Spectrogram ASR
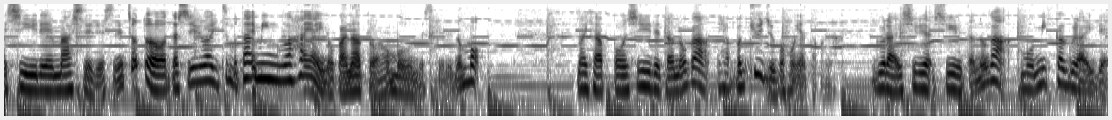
ー仕入れましてですねちょっと私はいつもタイミングが早いのかなとは思うんですけれども、まあ、100本仕入れたのが100本95本やったかなぐらい仕入れたのがもう3日ぐらいで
